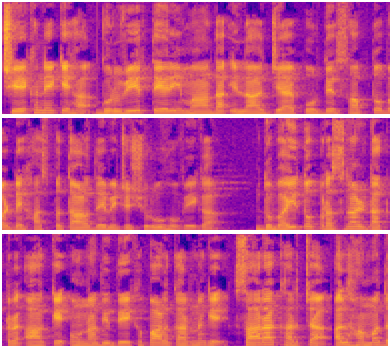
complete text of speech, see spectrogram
ਸ਼ੇਖ ਨੇ ਕਿਹਾ, ਗੁਰਵੀਰ, ਤੇਰੀ ਮਾਂ ਦਾ ਇਲਾਜ ਜੈਪੁਰ ਦੇ ਸਭ ਤੋਂ ਵੱਡੇ ਹਸਪਤਾਲ ਦੇ ਵਿੱਚ ਸ਼ੁਰੂ ਹੋਵੇਗਾ। ਦੁਬਈ ਤੋਂ ਪਰਸਨਲ ਡਾਕਟਰ ਆ ਕੇ ਉਹਨਾਂ ਦੀ ਦੇਖਭਾਲ ਕਰਨਗੇ। ਸਾਰਾ ਖਰਚਾ ਅਲਹਮਦ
